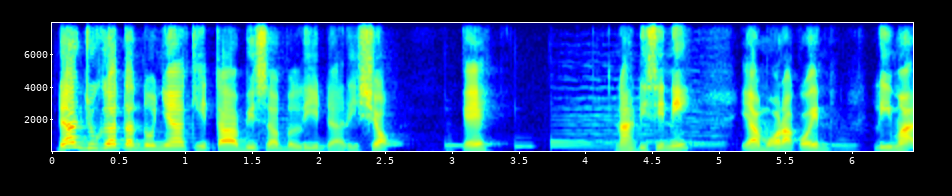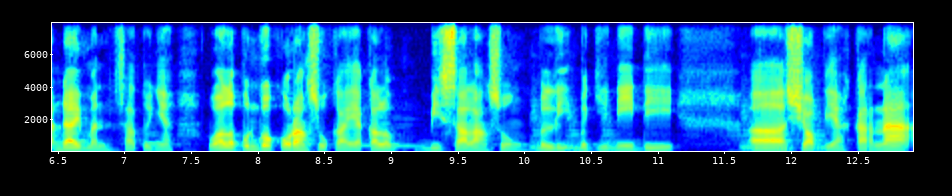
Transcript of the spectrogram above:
Dan juga tentunya kita bisa beli dari shop. Oke. Okay? Nah di sini ya Mora Coin 5 diamond satunya. Walaupun gue kurang suka ya kalau bisa langsung beli begini di uh, shop ya karena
